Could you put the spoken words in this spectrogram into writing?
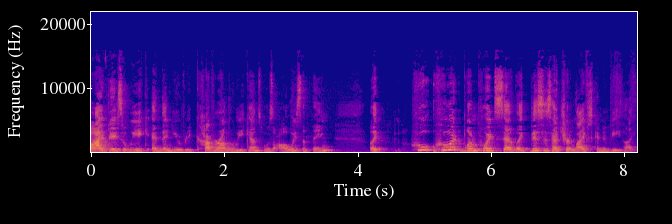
five days a week and then you recover on the weekends, was always a thing? Like, who who at one point said like this is what your life's going to be like?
